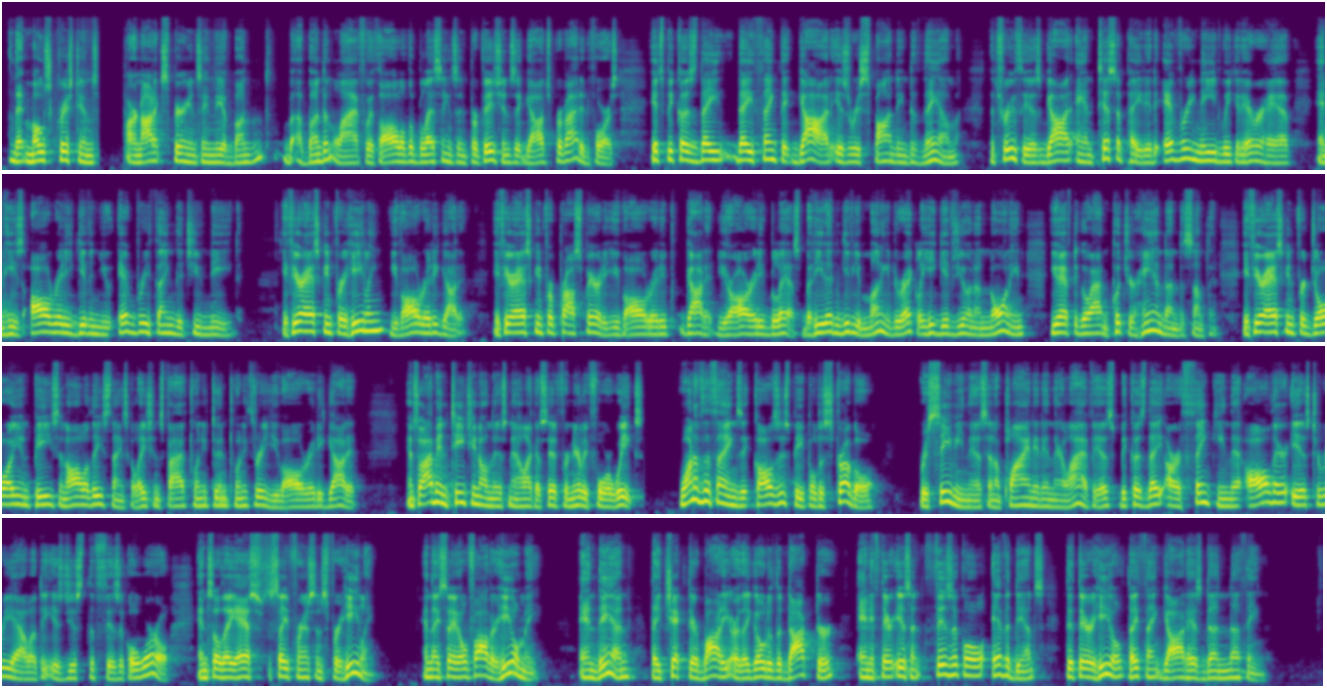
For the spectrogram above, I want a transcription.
that most Christians are not experiencing the abundant, abundant life with all of the blessings and provisions that God's provided for us. It's because they, they think that God is responding to them the truth is, God anticipated every need we could ever have, and He's already given you everything that you need. If you're asking for healing, you've already got it. If you're asking for prosperity, you've already got it. You're already blessed. But He doesn't give you money directly. He gives you an anointing. You have to go out and put your hand unto something. If you're asking for joy and peace and all of these things, Galatians 5, 22 and 23, you've already got it. And so I've been teaching on this now, like I said, for nearly four weeks. One of the things that causes people to struggle receiving this and applying it in their life is because they are thinking that all there is to reality is just the physical world. And so they ask, say, for instance, for healing. And they say, Oh, Father, heal me. And then they check their body or they go to the doctor. And if there isn't physical evidence that they're healed, they think God has done nothing.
